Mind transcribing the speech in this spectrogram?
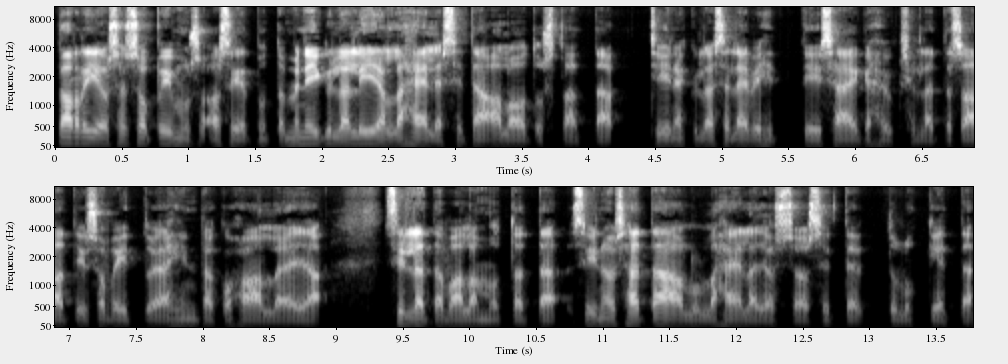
tarjous- ja sopimusasiat, mutta meni kyllä liian lähelle sitä aloitusta, että siinä kyllä selvittiin säikähyksellä, että saatiin sovittuja hinta kohdalle ja sillä tavalla, mutta että siinä olisi hätää ollut lähellä, jos se olisi sitten tullutkin, että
